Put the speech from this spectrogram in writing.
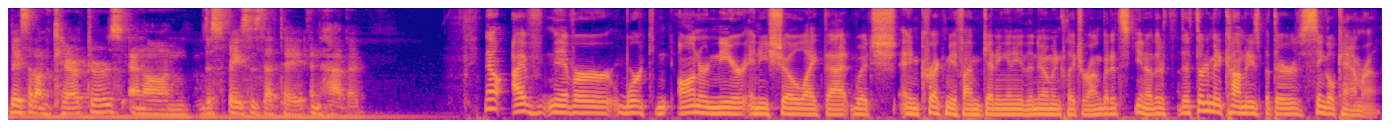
base it on characters and on the spaces that they inhabit. Now, I've never worked on or near any show like that, which, and correct me if I'm getting any of the nomenclature wrong, but it's, you know, they're, they're 30 minute comedies, but they're single camera.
